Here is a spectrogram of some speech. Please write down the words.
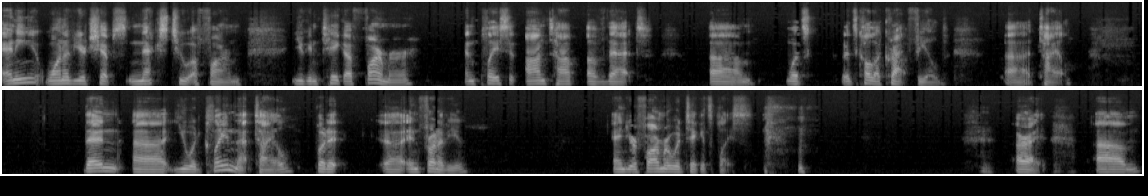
any one of your chips next to a farm, you can take a farmer and place it on top of that um, what's it's called a crop field uh, tile. Then uh, you would claim that tile, put it uh, in front of you, and your farmer would take its place. All right. Um,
